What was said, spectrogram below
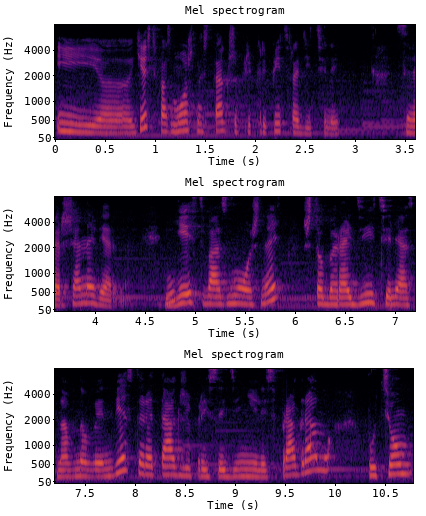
И э, есть возможность также прикрепить родителей. Совершенно верно. Есть возможность, чтобы родители основного инвестора также присоединились в программу путем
